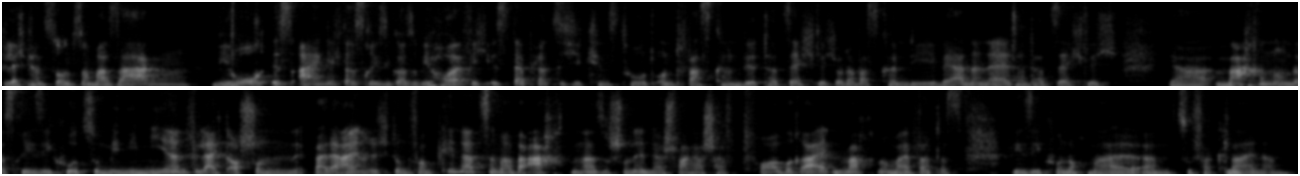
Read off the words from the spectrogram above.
vielleicht kannst du uns nochmal sagen, wie hoch ist eigentlich das Risiko? Also wie häufig ist der plötzliche Kindstod und was können wir tatsächlich oder was können die werdenden Eltern tatsächlich ja, machen, um das Risiko zu minimieren? Vielleicht auch schon bei der Einrichtung vom Kinderzimmer beachten, also schon in der Schwangerschaft vorbereiten, machen um einfach das Risiko nochmal ähm, zu verkleinern?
